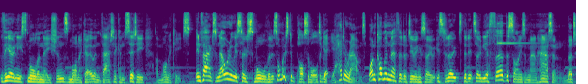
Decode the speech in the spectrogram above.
The only smaller nations, Monaco and Vatican City, are monarchies. In fact, Nauru is so small that it's almost impossible to get your head around. One common method of doing so is to note that it's only a third the size of Manhattan, but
